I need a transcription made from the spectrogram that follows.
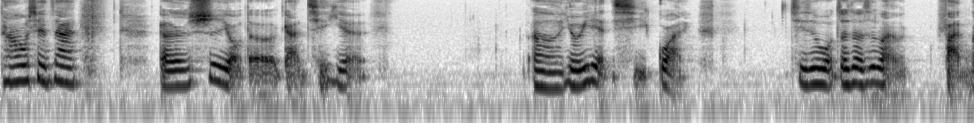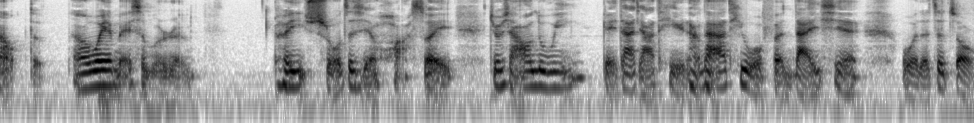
然后现在跟室友的感情也，嗯、有一点奇怪。其实我真的是蛮烦恼的，然后我也没什么人可以说这些话，所以就想要录音给大家听，让大家替我分担一些我的这种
